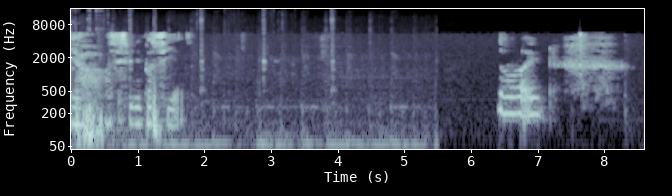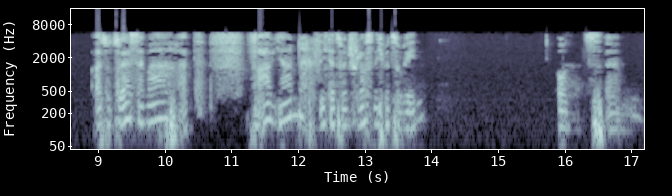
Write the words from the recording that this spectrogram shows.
Ja, was ist mit ihm passiert? Also zuerst einmal hat Fabian sich dazu entschlossen, nicht mehr zu reden. Und ähm,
